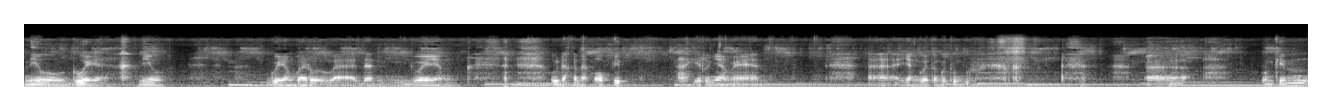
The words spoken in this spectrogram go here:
New gue ya New Gue yang baru Dan gue yang Udah kena covid Akhirnya men. Uh, Yang gue tunggu-tunggu. Uh, Mungkin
